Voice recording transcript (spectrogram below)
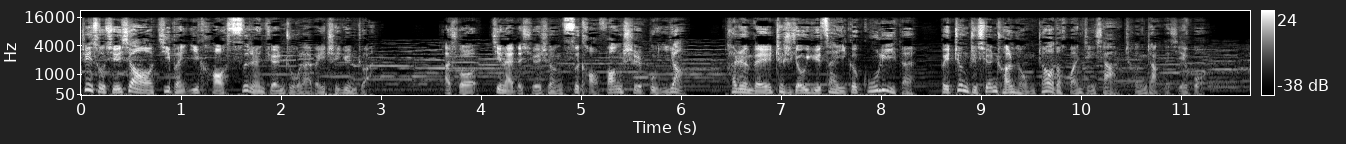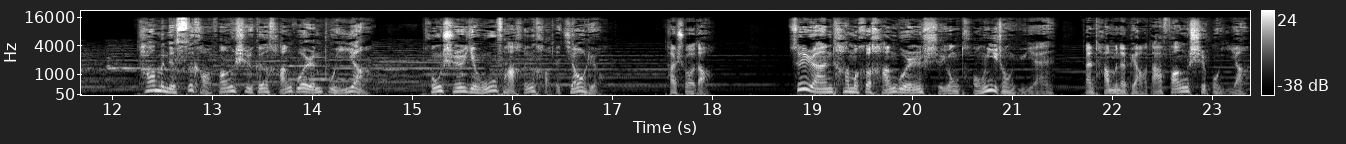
这所学校基本依靠私人捐助来维持运转。他说，进来的学生思考方式不一样。他认为这是由于在一个孤立的、被政治宣传笼罩的环境下成长的结果。他们的思考方式跟韩国人不一样，同时也无法很好的交流。他说道：“虽然他们和韩国人使用同一种语言，但他们的表达方式不一样，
